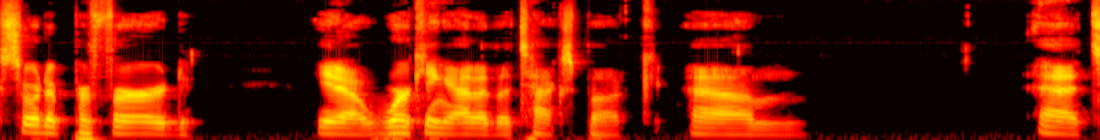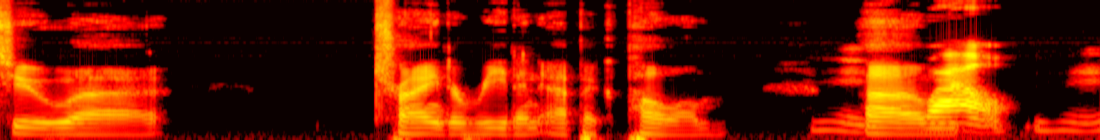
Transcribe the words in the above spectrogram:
sort of preferred you know working out of the textbook um, uh, to uh, trying to read an epic poem. Hmm. Um, wow. hmm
